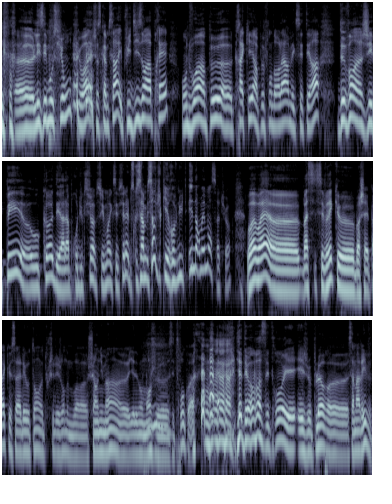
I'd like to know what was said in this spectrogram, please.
euh, les émotions, tu vois, des choses comme ça. Et puis dix ans après, on te voit un peu euh, craquer, un peu fond dans l'arme, etc. devant un GP euh, au code et à la production absolument exceptionnel. Parce que c'est un message qui est revenu énormément, ça, tu vois. Ouais, ouais, euh, bah, c'est vrai que bah, je savais pas que ça allait autant toucher les gens de me voir. Je suis un humain, euh, il y a des moments, je... c'est trop quoi. Il y a des moments, c'est trop et, et je pleure, euh, ça m'arrive.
